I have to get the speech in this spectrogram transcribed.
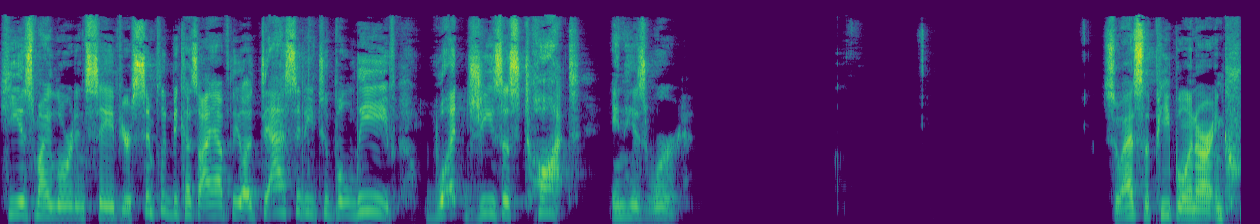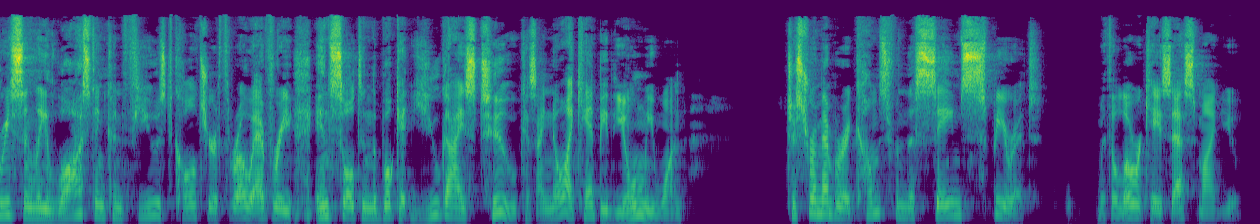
he is my Lord and Savior, simply because I have the audacity to believe what Jesus taught in his word. So, as the people in our increasingly lost and confused culture throw every insult in the book at you guys too, because I know I can't be the only one, just remember it comes from the same spirit, with a lowercase s, mind you,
